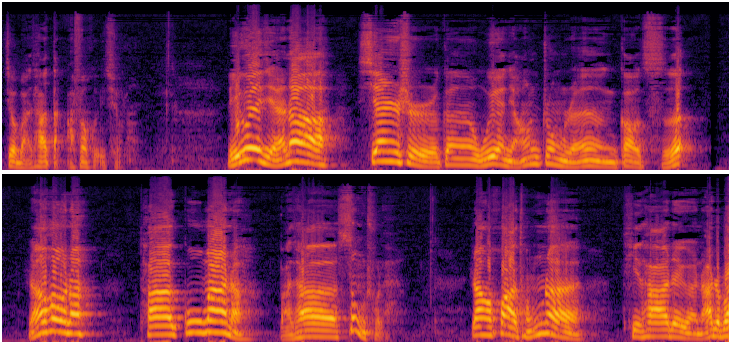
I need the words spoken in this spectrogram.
就把他打发回去了。李桂姐呢，先是跟吴月娘众人告辞，然后呢，他姑妈呢把他送出来，让华童呢。替他这个拿着包，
